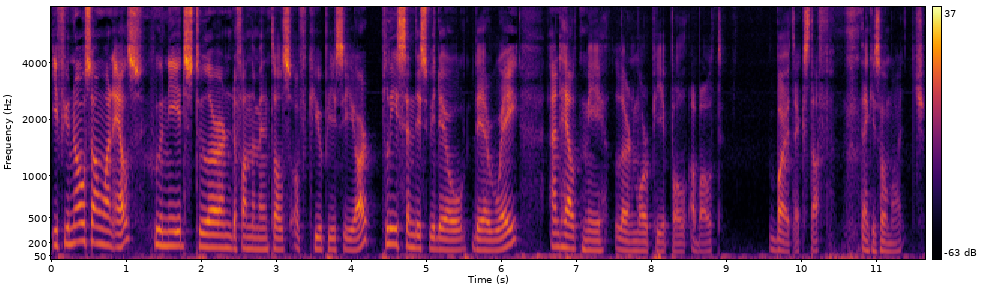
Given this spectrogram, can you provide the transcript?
If you know someone else who needs to learn the fundamentals of qPCR, please send this video their way and help me learn more people about biotech stuff. Thank you so much.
